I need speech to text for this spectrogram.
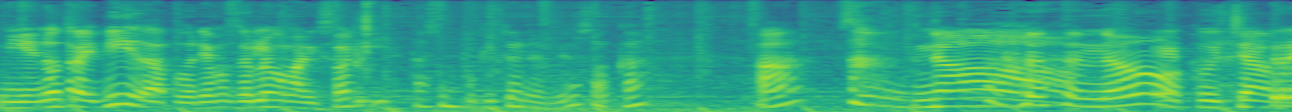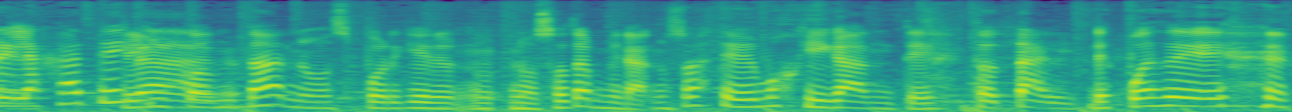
ni en otra vida podríamos hacerlo con Marisol y estás un poquito nervioso acá. ¿Ah? No, no, escuchame. relájate Claro. y contanos, porque nosotras, mira, nosotras te vemos gigante. Total. Después de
